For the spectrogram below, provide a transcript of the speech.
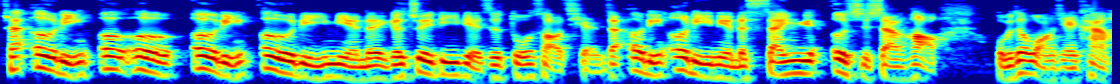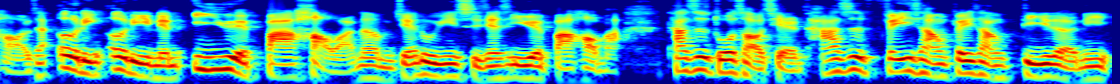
在二零二二、二零二零年的一个最低点是多少钱？在二零二零年的三月二十三号，我们再往前看好了，在二零二零年的一月八号啊，那我们今天录音时间是一月八号嘛？它是多少钱？它是非常非常低的，你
